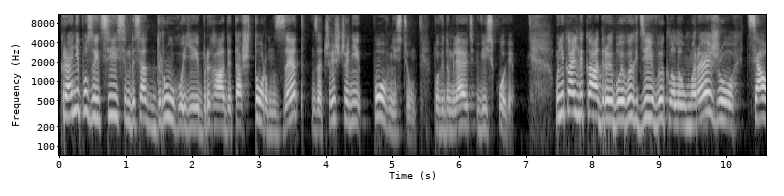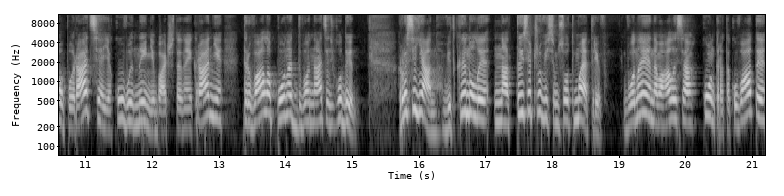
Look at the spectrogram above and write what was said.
Крайні позиції 72-ї бригади та шторм З зачищені повністю. Повідомляють військові. Унікальні кадри бойових дій виклали у мережу. Ця операція, яку ви нині бачите на екрані, тривала понад 12 годин. Росіян відкинули на 1800 метрів. Вони намагалися контратакувати,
